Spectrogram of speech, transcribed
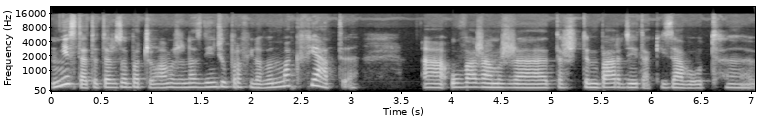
niestety też zobaczyłam, że na zdjęciu profilowym ma kwiaty. A uważam, że też tym bardziej taki zawód, e,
